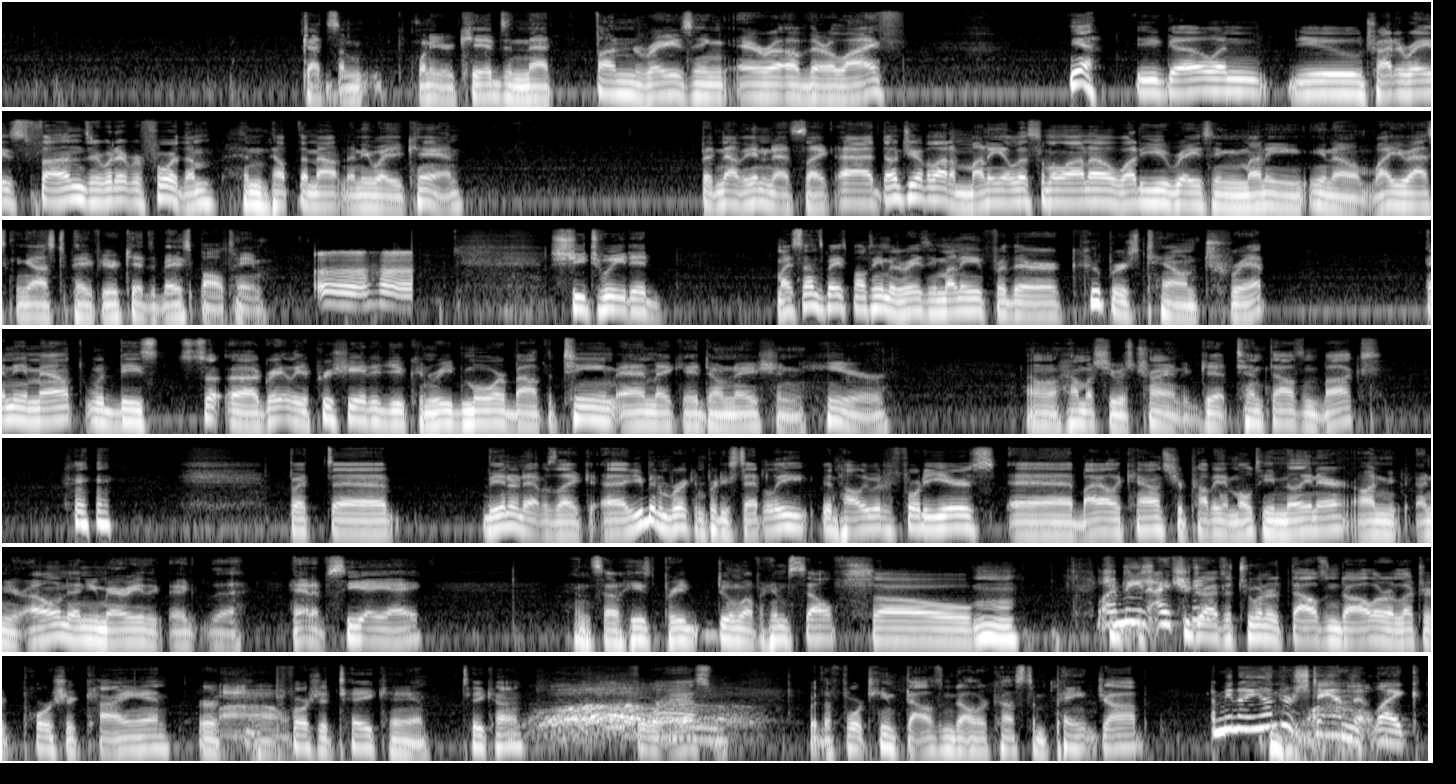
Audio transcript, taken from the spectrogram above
Got some one of your kids in that fundraising era of their life. Yeah, you go and you try to raise funds or whatever for them and help them out in any way you can. But now the internet's like, uh, don't you have a lot of money, Alyssa Milano? What are you raising money? You know, why are you asking us to pay for your kid's baseball team? She tweeted, My son's baseball team is raising money for their Cooperstown trip. Any amount would be so, uh, greatly appreciated. You can read more about the team and make a donation here. I don't know how much she was trying to get. Ten thousand bucks. but uh, the internet was like, uh, "You've been working pretty steadily in Hollywood for forty years. Uh, by all accounts, you're probably a multi-millionaire on on your own, and you marry the, uh, the head of CAA, and so he's pretty doing well for himself. So." mm. Well, I mean, I she drives a two hundred thousand dollar electric Porsche Cayenne or Porsche Taycan Taycan 4S with a fourteen thousand dollar custom paint job. I mean, I understand that, like,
